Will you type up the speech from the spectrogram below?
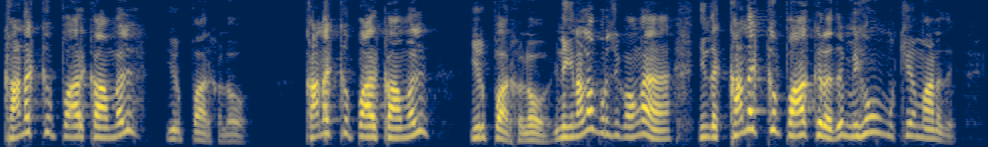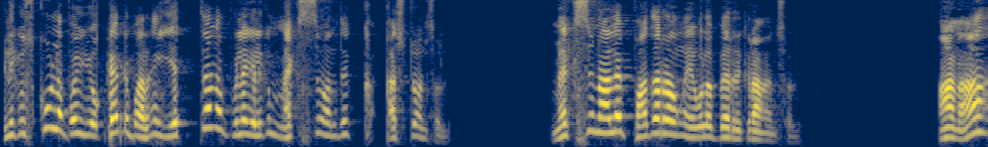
கணக்கு பார்க்காமல் இருப்பார்களோ? கணக்கு பார்க்காமல் இருப்பார்களோ? இன்னைக்கு நல்லா புரிஞ்சுக்கோங்க இந்த கணக்கு பார்க்கறது மிகவும் முக்கியமானது. இன்னைக்கு ஸ்கூல்ல போய் யோ- கேட்டு பாருங்க எத்தனை பிள்ளைகளுக்கு மேக்ஸ் வந்து க- கஷ்டம்னு சொல்லி. மேக்ஸ்னாலே பதறவங்க எவ்வளோ பேர் இருக்கிறாங்கன்னு சொல்லி. ஆனால்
